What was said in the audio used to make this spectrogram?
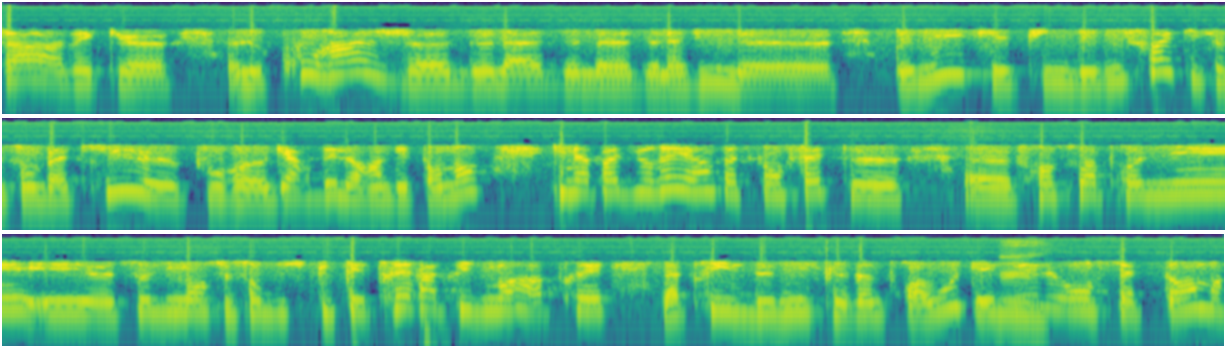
ça avec le courage de la de la, de la ville de Nice et puis des Niçois qui se sont battus pour garder leur indépendance, qui n'a pas duré, hein, parce qu'en fait, François Ier et Soliman se sont disputés très rapidement après la prise de Nice le 23 août. Et dès Mm. le 11 septembre,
